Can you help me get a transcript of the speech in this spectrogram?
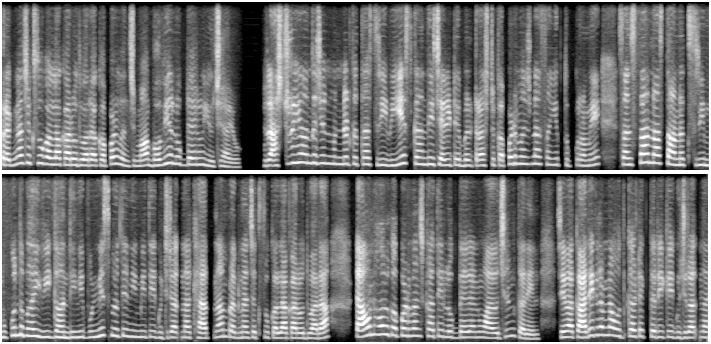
પ્રજ્ઞાચક્ષુ કલાકારો દ્વારા કપડવંજમાં ભવ્ય લોકડાયરો યોજાયો. રાષ્ટ્રીય અંધજન મંડળ તથા Shri VS Gandhi charitable trust કપડવંજના સંયુક્ત ઉપક્રમે સંસ્થાના સ્થાનક શ્રી મુકુંદભાઈ વી ગાંધીની પુણ્યસ્મૃતિ નિમિત્તે ગુજરાતના ખ્યાતનામ પ્રજ્ઞાચક્ષુ કલાકારો દ્વારા ટાઉન હોલ કપડવંજ ખાતે લોકડાયરાનું આયોજન કરેલ જેવા કાર્યક્રમના ઉદ્ઘાટક તરીકે ગુજરાતના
